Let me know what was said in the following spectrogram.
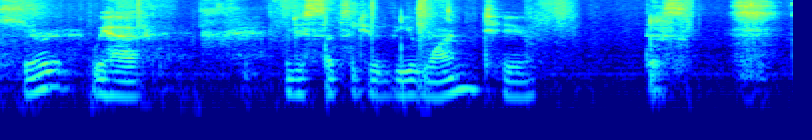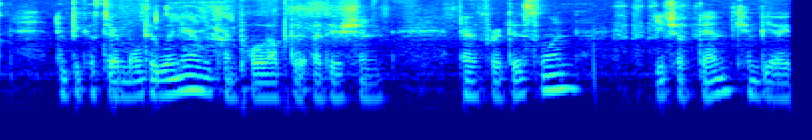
here we have, we just substitute v1 to this. And because they're multilinear, we can pull up the addition. And for this one, each of them can be a,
